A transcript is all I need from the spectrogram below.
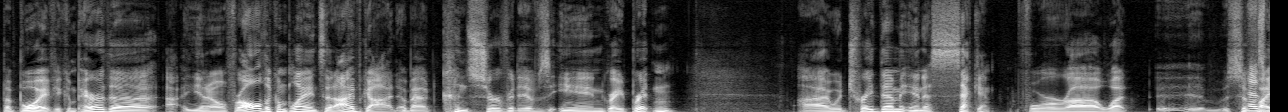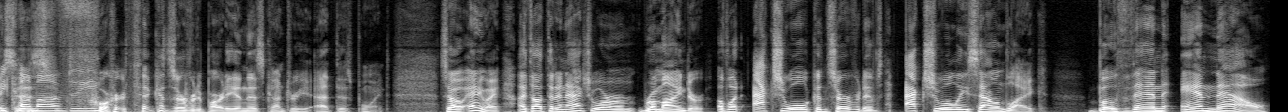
But boy, if you compare the, uh, you know, for all the complaints that I've got about conservatives in Great Britain, I would trade them in a second for uh, what uh, suffices become of the- for the Conservative Party in this country at this point. So, anyway, I thought that an actual rem- reminder of what actual conservatives actually sound like, both then and now,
